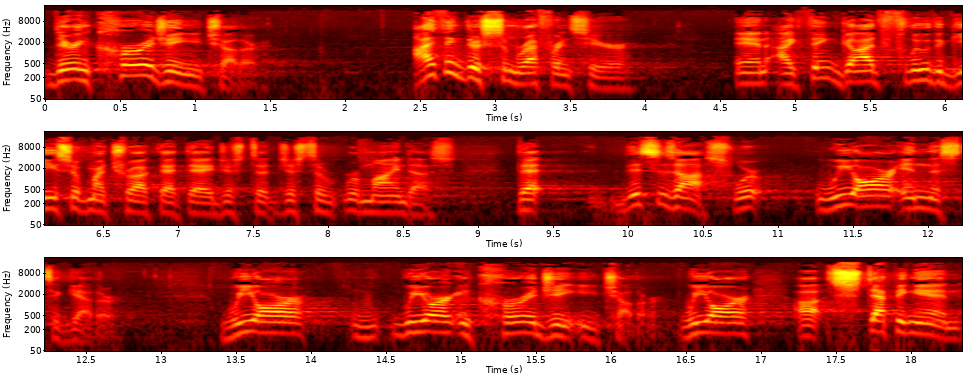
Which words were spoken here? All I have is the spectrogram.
they're encouraging each other. I think there's some reference here, and I think God flew the geese over my truck that day just to, just to remind us that this is us. We're, we are in this together. We are, we are encouraging each other. We are uh, stepping in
